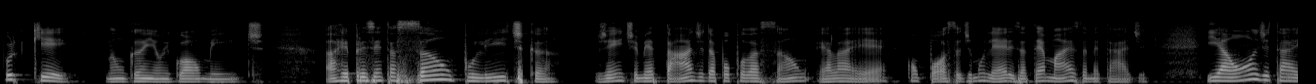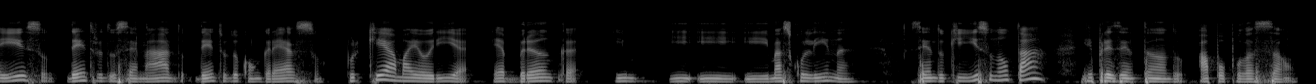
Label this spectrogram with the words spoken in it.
Por que não ganham igualmente? A representação política, gente, metade da população ela é composta de mulheres, até mais da metade. E aonde está isso? Dentro do Senado, dentro do Congresso? Por que a maioria é branca e, e, e, masculina, sendo que isso não está representando a população?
